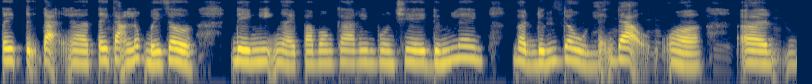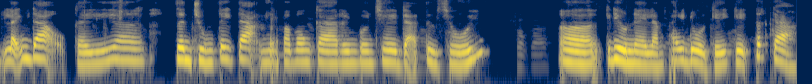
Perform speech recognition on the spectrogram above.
Tây tự Tạng à, ờ, Tây Tạng lúc bấy giờ đề nghị ngài Pabongka Rinpoche đứng lên và đứng đầu lãnh đạo ờ, ờ, lãnh đạo cái ờ, dân chúng Tây Tạng nhưng Pabongka Rinpoche đã từ chối. Ờ, cái điều này làm thay đổi cái cái tất cả.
